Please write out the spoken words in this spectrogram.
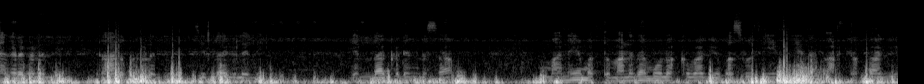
ನಗರಗಳಲ್ಲಿ, ತಾಲೂಕುಗಳಲ್ಲಿ, ಜಿಲ್ಲೆಗಳಲ್ಲಿ ಎಲ್ಲ ಕಡೆಯಿಂದ ಸಹ ಮನೆ ಮತ್ತು ಮನದ ಮೂಲಕವಾಗಿ ಬಸವ ಜಯಂತಿಯನ್ನು ಅರ್ಥವಾಗಿ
